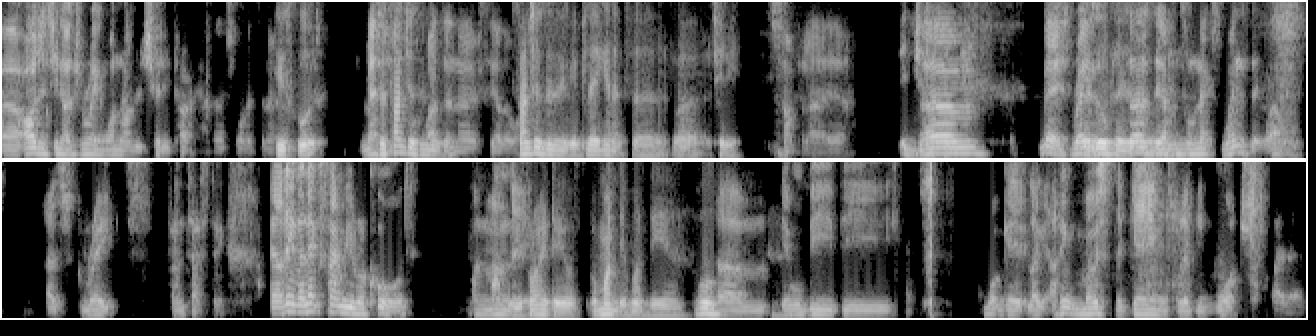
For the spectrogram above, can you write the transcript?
uh, Argentina drawing one round with Chile currently. I don't know if you wanted to know. Who scored? Messi Sanchez scored, isn't don't know if the other one. Sanchez isn't even playing in it for, for Chile. Something like that. Yeah. think. Um, yeah, it's raining Thursday up until next Wednesday. Wow, that's great, fantastic. And I think the next time we record on Monday, Friday or, s- or Monday, Monday, yeah. Well, um, it will be the what game? Like I think most of the games would have been watched by then.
